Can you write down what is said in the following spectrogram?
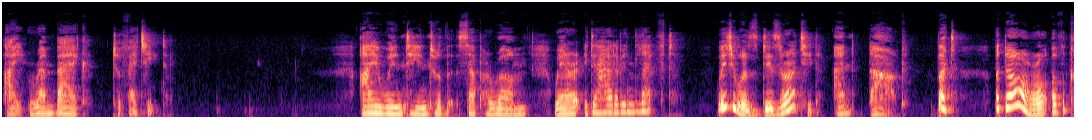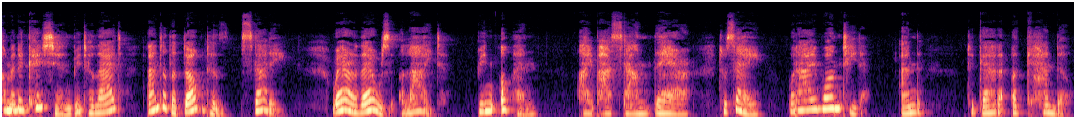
I ran back to fetch it. I went into the supper room where it had been left, which was deserted and dark, but a door of communication between that and the doctor's study, where there was a light, being open, I passed down there to say what I wanted and to get a candle.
